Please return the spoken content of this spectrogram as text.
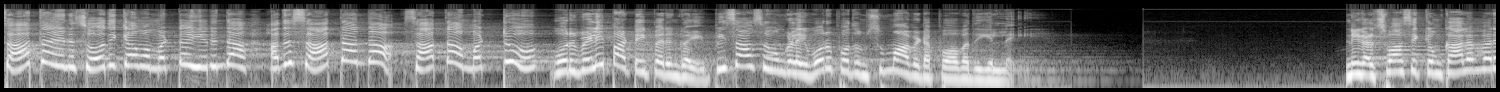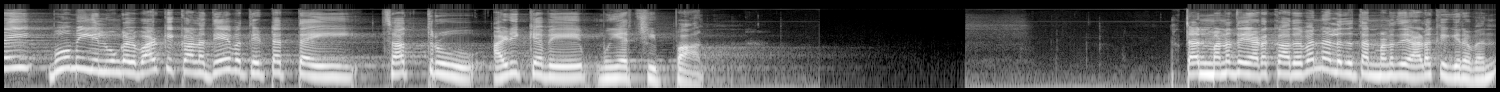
சாத்தா என்ன சோதிக்காம மட்டும் இருந்தா அது சாத்தா தான் சாத்தா மட்டும் ஒரு வெளிப்பாட்டை பெறுங்கள். பிசாசு உங்களை ஒருபோதும் சும்மா விட போவது இல்லை நீங்கள் சுவாசிக்கும் காலம் வரை பூமியில் உங்கள் வாழ்க்கைக்கான தேவ திட்டத்தை சத்ரு அழிக்கவே முயற்சிப்பான். தன் மனதை அடக்காதவன் அல்லது தன் மனதை அடக்குகிறவன்?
